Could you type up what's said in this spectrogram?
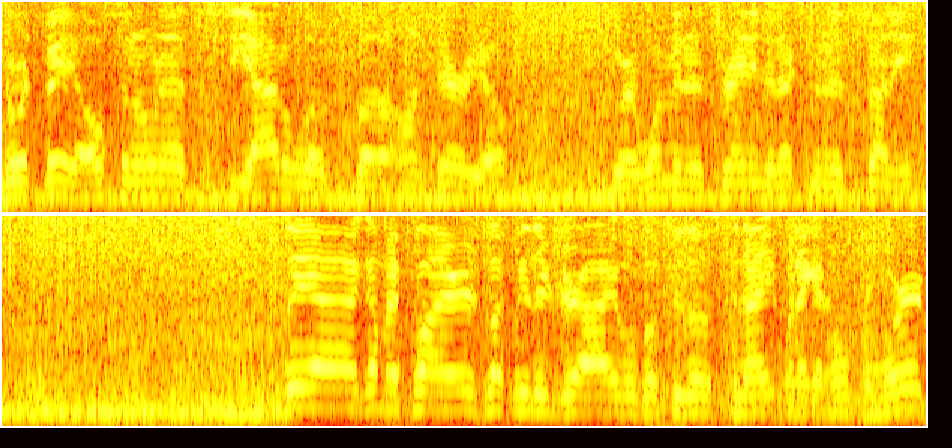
North Bay, also known as the Seattle of uh, Ontario, where one minute it's raining, the next minute it's sunny. So yeah, I got my flyers. Luckily they're dry. We'll go through those tonight when I get home from work.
